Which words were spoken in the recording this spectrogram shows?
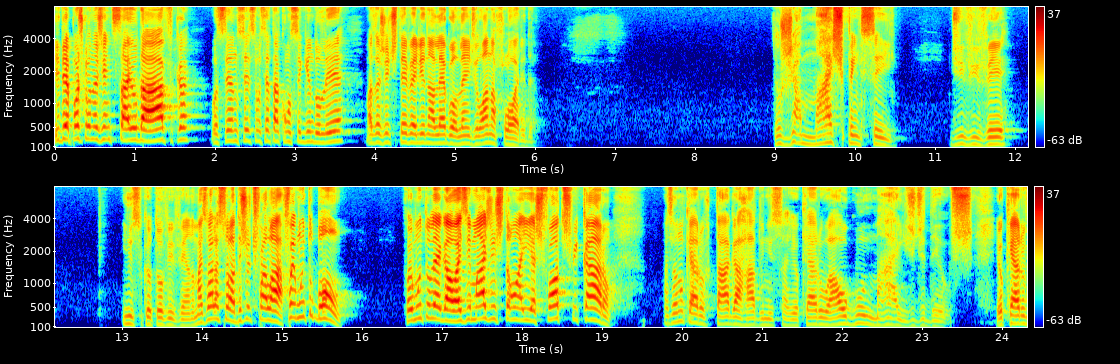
E depois, quando a gente saiu da África, você não sei se você está conseguindo ler, mas a gente esteve ali na Legoland, lá na Flórida. Eu jamais pensei de viver isso que eu estou vivendo. Mas olha só, deixa eu te falar, foi muito bom. Foi muito legal. As imagens estão aí, as fotos ficaram. Mas eu não quero estar agarrado nisso aí, eu quero algo mais de Deus. Eu quero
